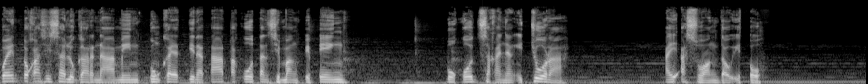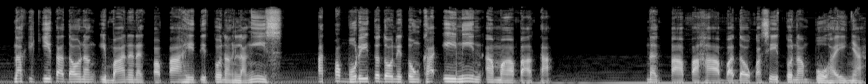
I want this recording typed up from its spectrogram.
Kwento kasi sa lugar namin kung kaya't tinatatakutan si Mang Piping bukod sa kanyang itsura ay aswang daw ito. Nakikita daw ng iba na nagpapahid ito ng langis at paborito daw nitong kainin ang mga bata. Nagpapahaba daw kasi ito ng buhay niya.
